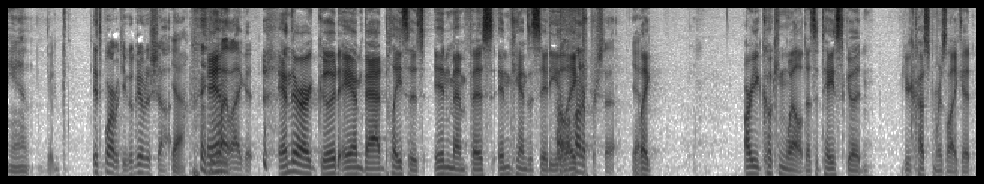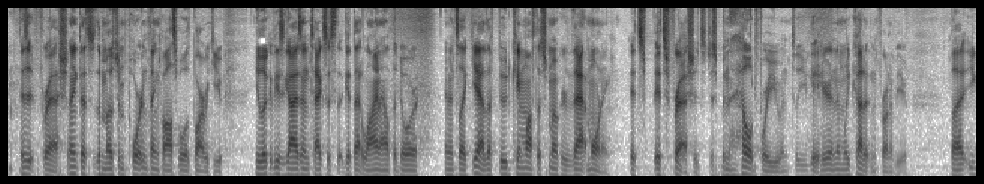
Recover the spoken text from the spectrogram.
and it's barbecue. Go give it a shot. Yeah. you And- might like it. And there are good and bad places in Memphis, in Kansas City. Oh, like, 100%. Yeah. like, are you cooking well? Does it taste good? Your customers like it. Is it fresh? I think that's the most important thing possible with barbecue. You look at these guys in Texas that get that line out the door, and it's like, yeah, the food came off the smoker that morning. It's it's fresh. It's just been held for you until you get here, and then we cut it in front of you. But you,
